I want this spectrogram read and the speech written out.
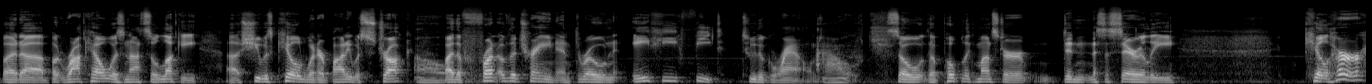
but uh, but Raquel was not so lucky. Uh, she was killed when her body was struck Oh. by the front of the train and thrown 80 feet to the ground. Ouch. So the Pope Lick monster didn't necessarily kill her,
